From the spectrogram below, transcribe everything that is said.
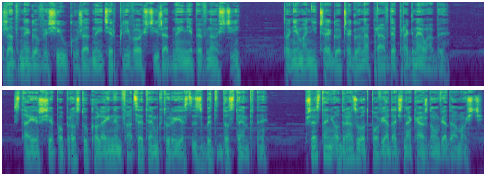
żadnego wysiłku, żadnej cierpliwości, żadnej niepewności, to nie ma niczego, czego naprawdę pragnęłaby. Stajesz się po prostu kolejnym facetem, który jest zbyt dostępny. Przestań od razu odpowiadać na każdą wiadomość.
